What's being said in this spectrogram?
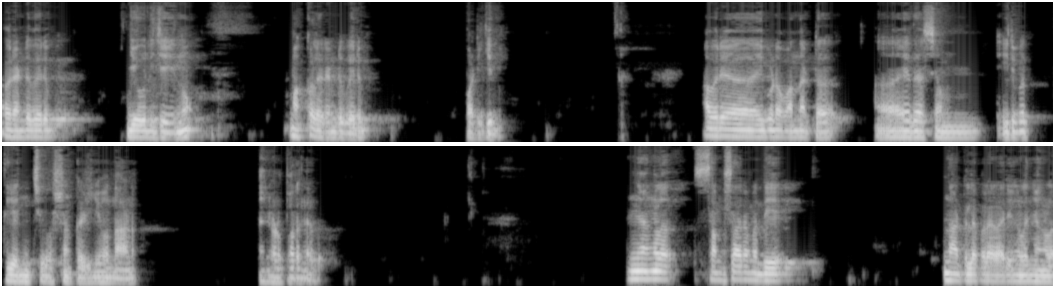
അവർ രണ്ടുപേരും ജോലി ചെയ്യുന്നു. മക്കൾ രണ്ടുപേരും പഠിക്കുന്നു. അവർ ഇവിടെ വന്നിട്ട് ഏകദേശം ഇരുപത്തിയഞ്ച് വർഷം കഴിഞ്ഞു എന്നാണ് എന്നോട് പറഞ്ഞത്. ഞങ്ങൾ സംസാരമധ്യേ നാട്ടിലെ പല കാര്യങ്ങളും ഞങ്ങൾ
